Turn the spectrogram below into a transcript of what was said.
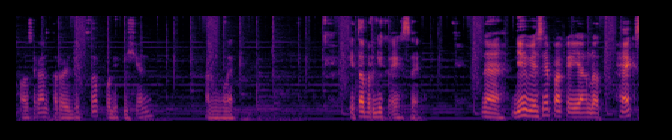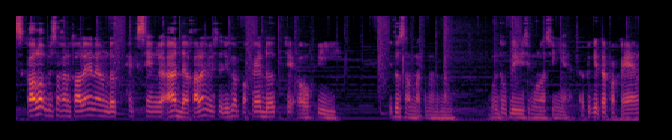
Kalau saya kan desktop codivision kita pergi ke exe nah dia biasanya pakai yang .hex. Kalau misalkan kalian yang .hex yang nggak ada kalian bisa juga pakai .cov. Itu sama teman-teman untuk di simulasinya. Tapi kita pakai yang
